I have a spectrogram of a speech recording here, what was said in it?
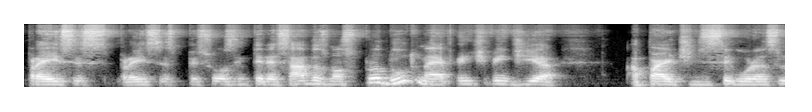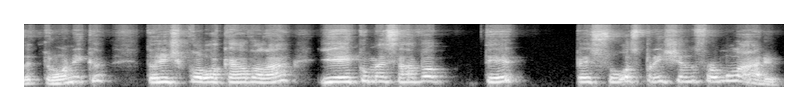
para esses para essas pessoas interessadas no nosso produto. Na época a gente vendia a parte de segurança eletrônica, então a gente colocava lá e aí começava a ter pessoas preenchendo o formulário.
